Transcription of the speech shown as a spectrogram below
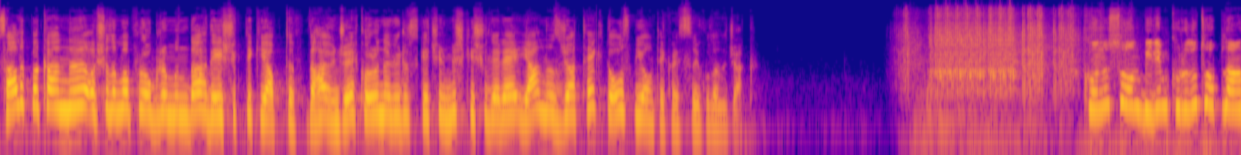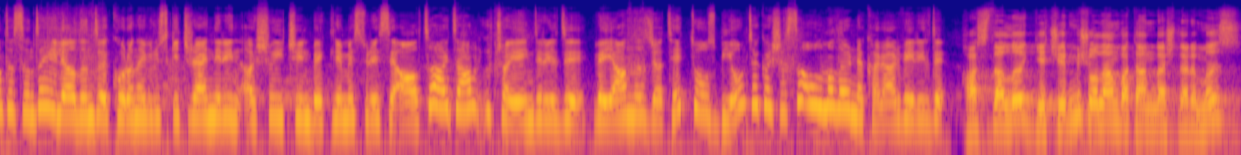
Sağlık Bakanlığı aşılama programında değişiklik yaptı. Daha önce koronavirüs geçirmiş kişilere yalnızca tek doz Biontech aşısı uygulanacak. Konu son bilim kurulu toplantısında ele alındı. Koronavirüs geçirenlerin aşı için bekleme süresi 6 aydan 3 aya indirildi ve yalnızca tek doz BioNTech aşısı olmalarına karar verildi. hastalığı geçirmiş olan vatandaşlarımız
